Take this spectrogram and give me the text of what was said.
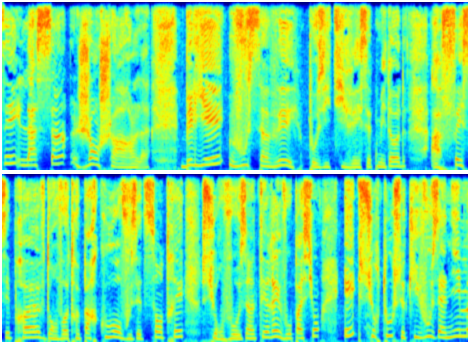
c'est la Saint-Jean-Charles. Bélier, vous savez positiver. Cette méthode a fait ses preuves dans votre parcours. Vous êtes centré sur vos intérêts, vos passions et surtout ce qui vous anime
